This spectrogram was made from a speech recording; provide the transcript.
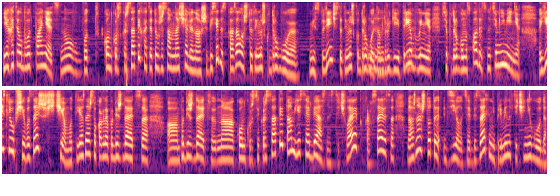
Я хотела бы вот понять, ну вот конкурс красоты, хотя ты уже в самом начале нашей беседы сказала, что это немножко другое. Мисс студенчество это немножко другое, mm-hmm. там другие требования, yeah. все по-другому складывается, но тем не менее. Есть ли общее, вот знаешь, с чем? Вот я знаю, что когда побеждается, побеждает на конкурсе красоты, там есть обязанности. Человек, красавица, должна что-то делать обязательно, непременно в течение года.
